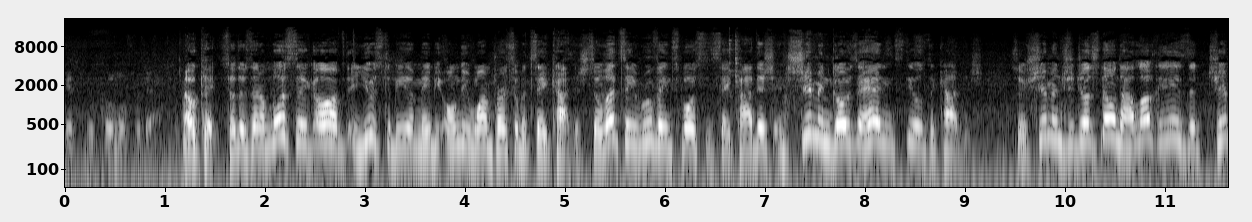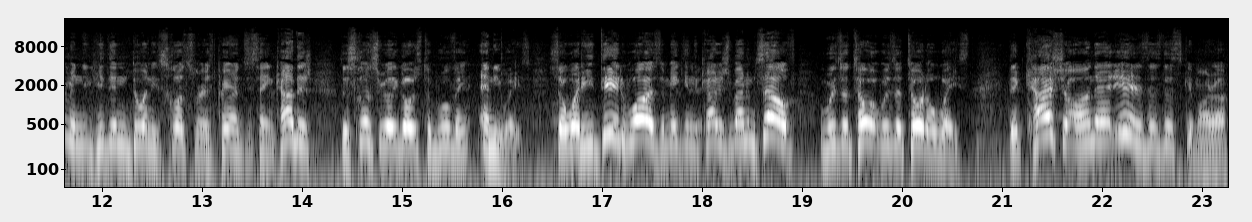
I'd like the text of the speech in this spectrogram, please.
It's the for them. Okay, so there's an amusik of it used to be that maybe only one person would say kaddish. So let's say Ruvain's supposed to say kaddish, and Shimon goes ahead and steals the kaddish. So Shimon should just know the halacha is that Shimon he didn't do any schus for his parents. He's saying kaddish. The schus really goes to Ruvain anyways. So what he did was in making the kaddish about himself was a to- was a total waste. The kasha on that is is this gemara.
